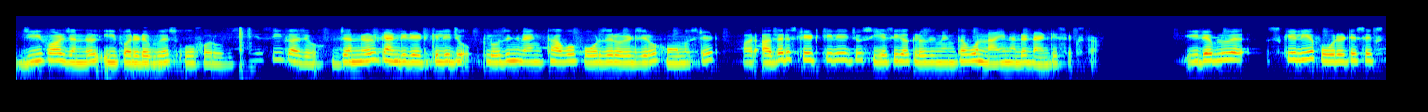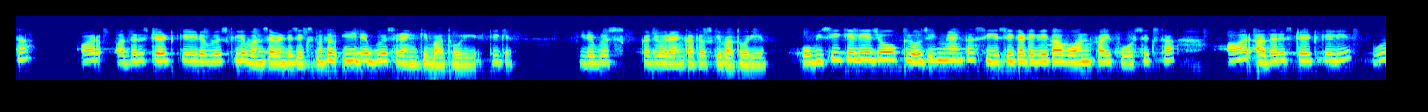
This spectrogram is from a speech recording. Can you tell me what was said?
G for general E for W S O for O B C S C का जो जनरल कैंडिडेट के लिए जो क्लोजिंग रैंक था वो four zero eight zero home state और अदर स्टेट के लिए जो सी एस सी का क्लोजिंग रैंक था वो नाइन हंड्रेड नाइन्टी सिक्स था। ई डब्ल्यू एस के लिए फोर एटी सिक्स था। और अदर स्टेट के ई एस के लिए वन सेवेंटी सिक्स मतलब ई डब्ल्यू एस रैंक की बात हो रही है, ठीक है? ई डब्ल्यू एस का जो रैंक आता है, उसकी बात हो रही है। ओ बी सी के लिए जो क्लोजिंग रैंक था सी एस सी कैटेगरी का वन था और अदर स्टेट के लिए वो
